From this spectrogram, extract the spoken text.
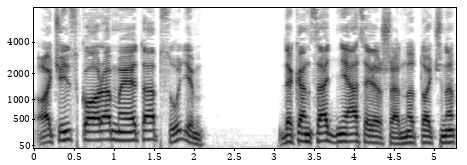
«Очень скоро мы это обсудим. До конца дня совершенно точно.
